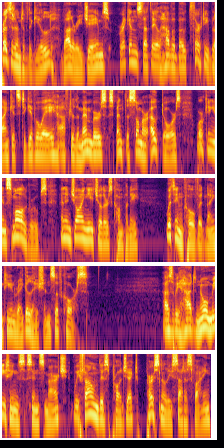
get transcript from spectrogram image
President of the Guild, Valerie James, reckons that they'll have about 30 blankets to give away after the members spent the summer outdoors working in small groups and enjoying each other's company, within COVID 19 regulations, of course. As we had no meetings since March, we found this project personally satisfying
